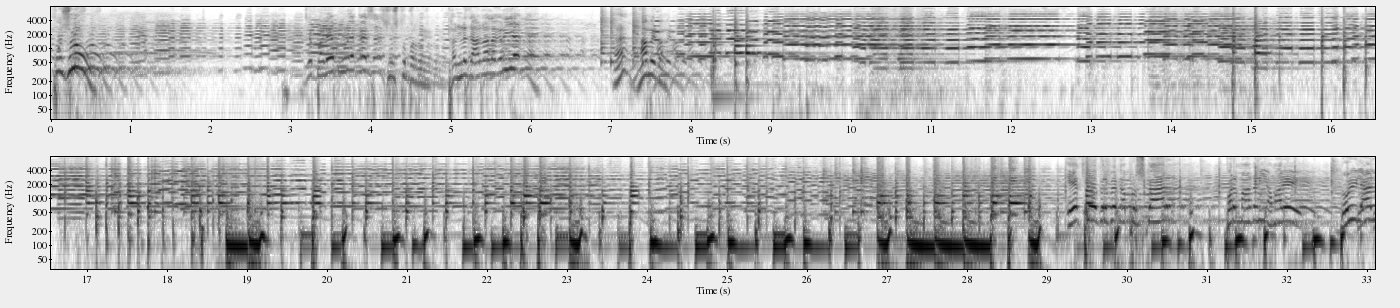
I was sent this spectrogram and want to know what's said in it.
पूछ लू? ये बड़े बूढ़े कैसे सुस्त पड़ रहे हैं? ठंड ज़्यादा लग रही है क्या? हाँ? बेटा। पुरस्कार परमादनी हमारे डोरीलाल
